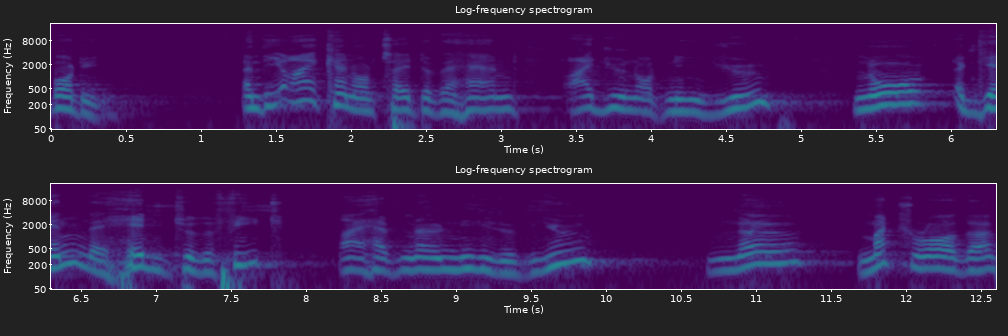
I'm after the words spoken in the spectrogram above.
body. And the eye cannot say to the hand, I do not need you, nor again the head to the feet, I have no need of you. No, much rather,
